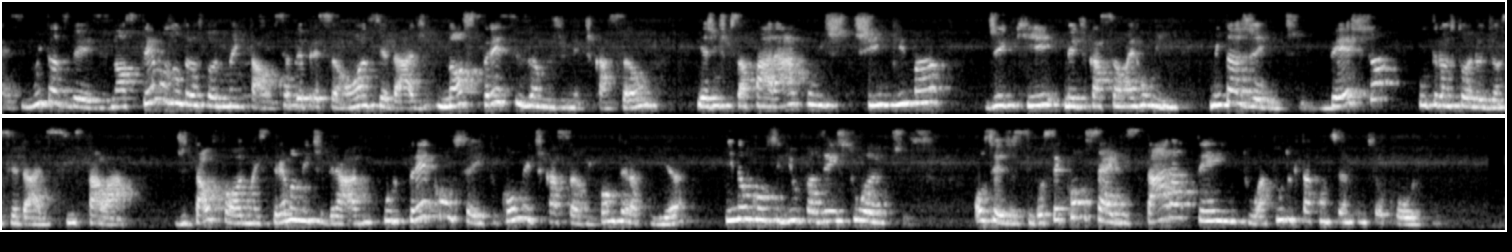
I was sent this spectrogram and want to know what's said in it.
acontece? Muitas vezes nós temos um transtorno mental, se a depressão ou a ansiedade, nós precisamos de medicação e a gente precisa parar com o estigma de que medicação é ruim. Muita gente deixa o transtorno de ansiedade se instalar de tal forma extremamente grave por preconceito com medicação e com terapia e não conseguiu fazer isso antes. Ou seja, se você consegue estar atento a tudo que está acontecendo com o seu corpo,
